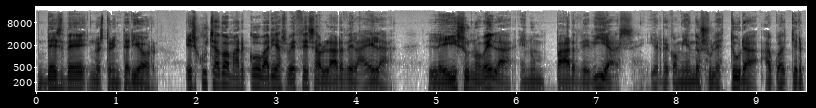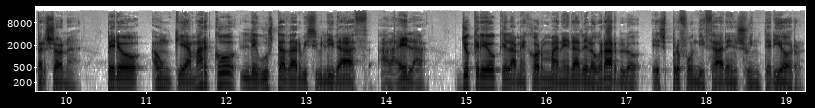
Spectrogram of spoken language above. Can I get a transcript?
desde nuestro interior. He escuchado a Marco varias veces hablar de la ELA. Leí su novela en un par de días y recomiendo su lectura a cualquier persona. Pero aunque a Marco le gusta dar visibilidad a la ELA, yo creo que la mejor manera de lograrlo es profundizar en su interior,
